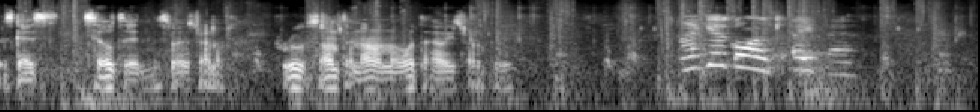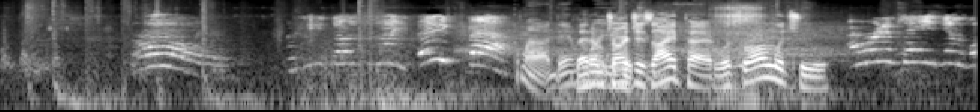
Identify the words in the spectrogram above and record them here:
This guy's tilted. This man's trying to prove something. I don't know what the hell he's trying to prove. I can go on iPad. Oh! I need to my iPad! Come on, damn it. Let him charge his iPad. What's wrong with you? I heard him say he's gonna go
